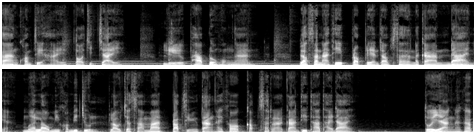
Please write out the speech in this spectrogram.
สร้างความเสียหายต่อจิตใจ หรือภาพรวมของงาน ลักษณะที่ปรับเปลี่ยนตามสถานการณ์ได้เนี่ย เมื่อเรามีความยืดหยุ่น เราจะสามารถปรับสิ่งต่างๆ ให้เข้ากับสถานการณ์ที่ท้าทายได้ ตัวอย่างนะครับ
